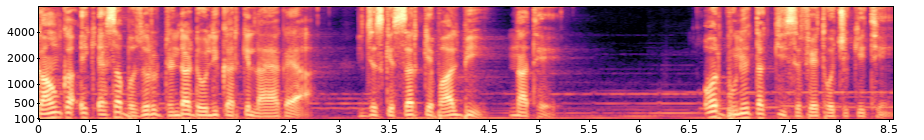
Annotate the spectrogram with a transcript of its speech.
گاؤں کا ایک ایسا بزرگ ڈنڈا ڈولی کر کے لایا گیا، جس کے سر کے بال بھی نہ تھے۔ اور بونے تک کی سفید ہو چکی تھیں۔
